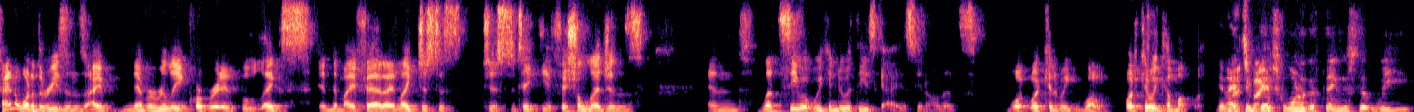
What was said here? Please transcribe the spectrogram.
kind of one of the reasons I've never really incorporated bootlegs into my Fed. I like just to just to take the official legends and let's see what we can do with these guys. You know, that's what what can we what what can we come up with? And I think that's one of the things that we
